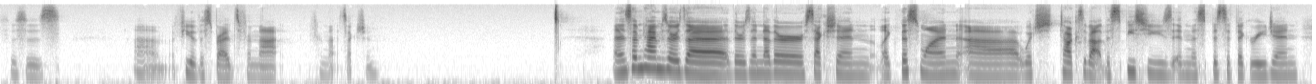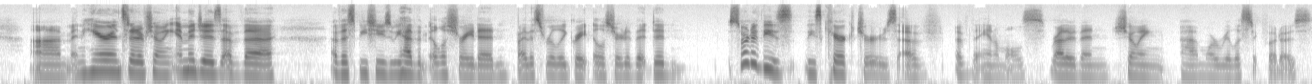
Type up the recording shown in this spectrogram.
So this is um, a few of the spreads from that from that section. And sometimes there's a there's another section like this one, uh, which talks about the species in the specific region. Um, and here, instead of showing images of the of the species, we had them illustrated by this really great illustrator that did sort of these these caricatures of of the animals rather than showing uh, more realistic photos.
